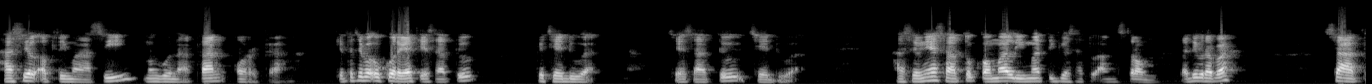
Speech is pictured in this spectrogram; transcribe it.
hasil optimasi menggunakan Orca. Kita coba ukur ya C1 ke C2. C1, C2. Hasilnya 1,531 angstrom. Tadi berapa? 1,5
